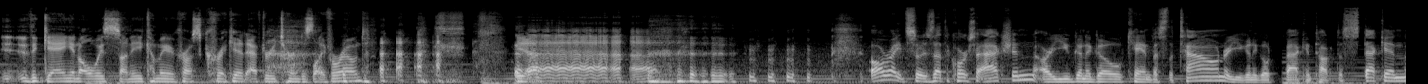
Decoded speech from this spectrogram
the gang in Always Sunny coming across Cricket after he turned his life around. yeah. All right, so is that the course of action? Are you going to go canvass the town? Are you going to go back and talk to Stecken?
